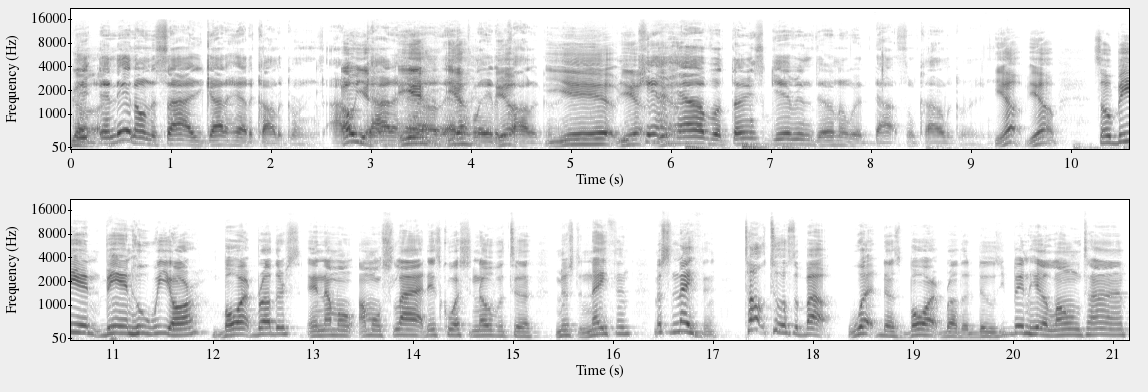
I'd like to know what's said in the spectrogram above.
the, and then on the side you gotta have the collard greens. I oh yeah, gotta yeah, have that yeah, plate yeah, of collard greens. Yeah, yeah. You can't yeah. have a Thanksgiving dinner without some collard greens. Yep, yep. So being being who we are, Boyd Brothers, and I'm gonna I'm gonna slide this question over to Mr. Nathan. Mr. Nathan, talk to us about what does Boyd Brother do? You've been here a long time.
